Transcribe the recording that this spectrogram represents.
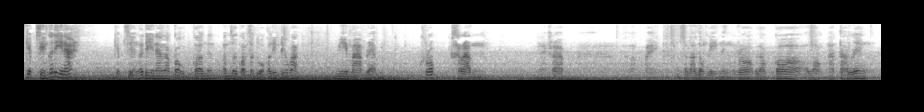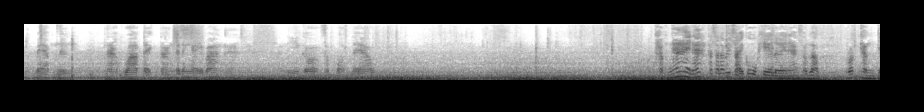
เก็บเสียงก็ดีนะ เก็บเสียงก็ดีนะแล้วก็อุปกรณ์อำนวยความสะดวกก็เรียกได้ว่า มีมาแบบครบครันนะครับอ่าเราไปสลัดลงอีกหนึ่งรอบ แล้วก็ล็อกอัตราเร่งอีกแบบหนึ่งนะครับว่าแตกต่างกันยังไงบ้างนะอันนี้ก็สปอร์ตแล้วขับง่ายนะทัศนวิสัยก็โอเคเลยนะสำหรับรถคันใ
